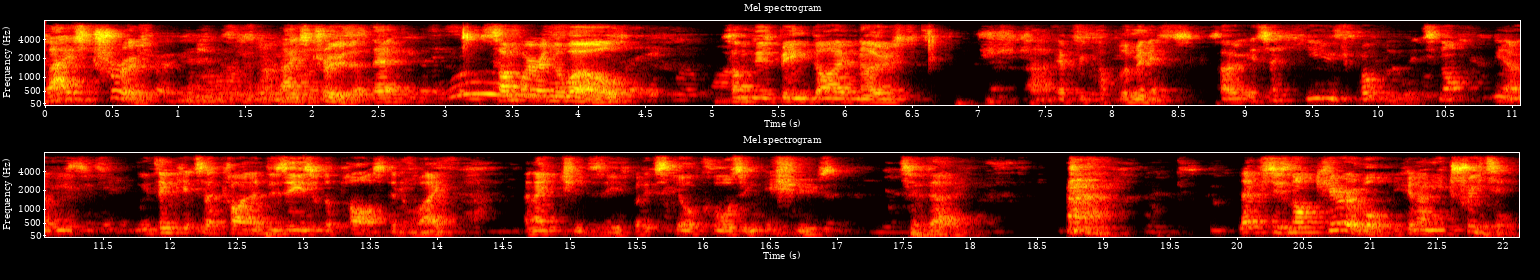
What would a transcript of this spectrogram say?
That is true. That is true. That there, somewhere in the world, somebody's being diagnosed uh, every couple of minutes. So it's a huge problem. It's not, you know, we, we think it's a kind of disease of the past in a way, an ancient disease, but it's still causing issues today. Leprosy is not curable. You can only treat it.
